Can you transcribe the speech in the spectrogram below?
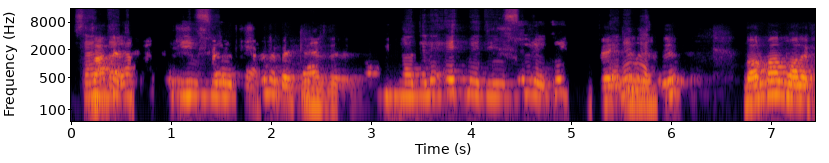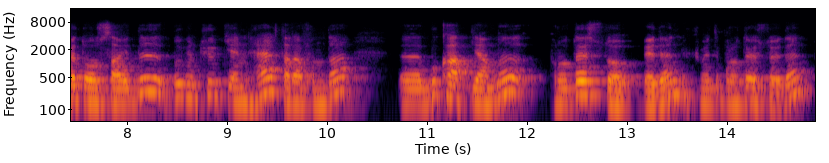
Sen Zaten dayak şöyle, sürece, şöyle beklenirdi. mücadele etmediğin sürece güçlenemezsin. Normal muhalefet olsaydı bugün Türkiye'nin her tarafında e, bu katliamı protesto eden, hükümeti protesto eden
